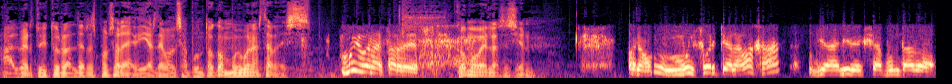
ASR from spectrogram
Alberto Iturralde, responsable de díasdebolsa.com. Muy buenas tardes. Muy buenas tardes. ¿Cómo ves la sesión? Bueno, muy fuerte a la baja. Ya el IBEX se ha apuntado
